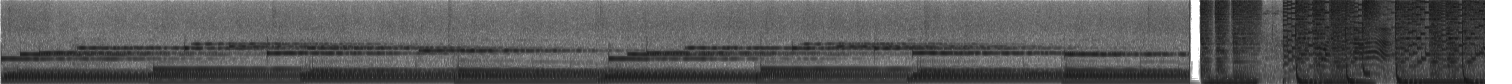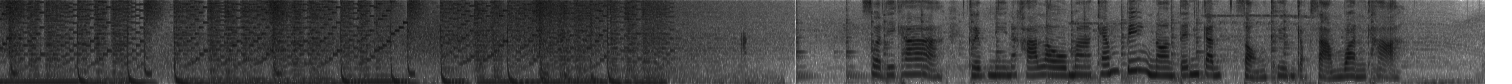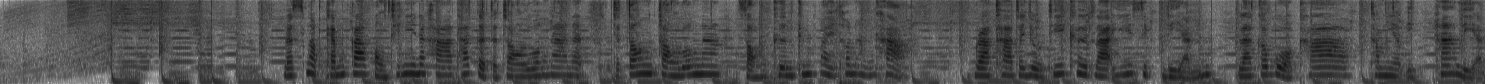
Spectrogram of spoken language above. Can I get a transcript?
สวัสดีค่ะสวัสดีค่ะ คลิปนี้นะคะเรามาแคมปิ้งนอนเต็นท์กัน 2 คืนกับ 3 วันค่ะ และสำหรับแคมป์กลางของที่นี่นะคะ ถ้าเกิดจะจองล่วงหน้าน่ะจะต้องจองล่วงหน้า 2 คืนขึ้นไปเท่านั้นค่ะ ราคาจะอยู่ที่คืนละ 20 เหรียญ และก็บวกค่าธรรมเนียมอีก 5 เหรียญ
